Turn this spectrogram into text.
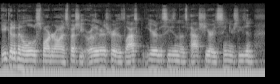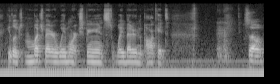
he could have been a little smarter on, especially earlier in his career. This last year of the season, this past year, his senior season, he looked much better, way more experienced, way better in the pocket. So,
